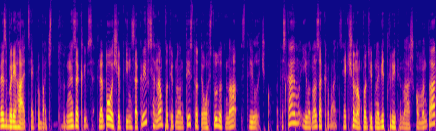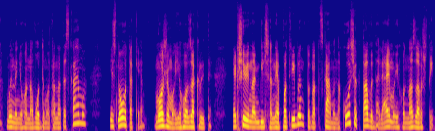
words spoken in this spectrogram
не зберігається, як ви бачите, тут не закрився. Для того, щоб він закрився, нам потрібно натиснути ось тут на стрілочку. Натискаємо і воно закривається. Якщо нам потрібно відкрити наш коментар, ми на нього наводимо та натискаємо, І знову таки можемо його закрити. Якщо він нам більше не потрібен, то натискаємо на кошик та видаляємо його назавжди.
